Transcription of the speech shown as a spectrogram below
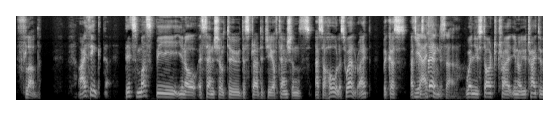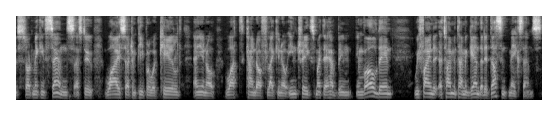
flood. I think this must be, you know, essential to the strategy of tensions as a whole as well, right? Because as yeah, we I said, think so. when you start to try, you know, you try to start making sense as to why certain people were killed and, you know, what kind of like, you know, intrigues might they have been involved in. We find a time and time again that it doesn't make sense.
